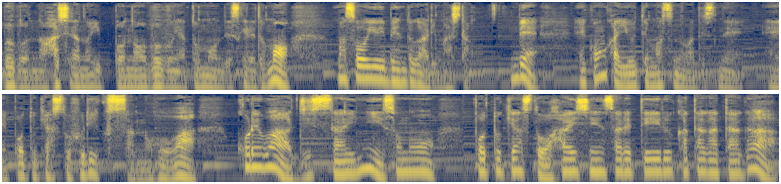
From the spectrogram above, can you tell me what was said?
部分の柱の一本の部分やと思うんですけれども、まあ、そういうイベントがありました。で、えー、今回言うてますのはですね、えー、ポッドキャストフリークスさんの方は、これは実際にその、ポッドキャストを配信されている方々が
